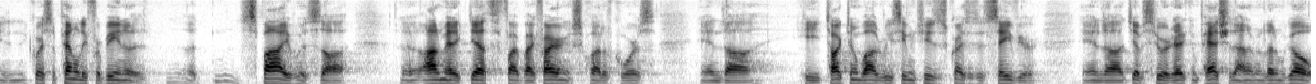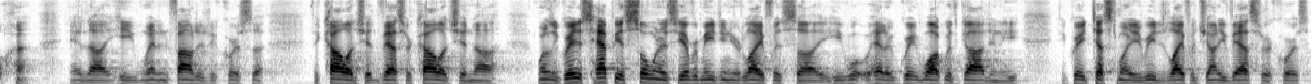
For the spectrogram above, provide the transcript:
and of course, the penalty for being a, a spy was uh, automatic death by firing squad, of course. And uh, he talked to him about receiving Jesus Christ as his Savior. And uh, Jeb Stuart had compassion on him and let him go. and uh, he went and founded, of course, uh, the college at Vassar College. And uh, one of the greatest, happiest soul winners you ever meet in your life was he w- had a great walk with God and he a great testimony. You read the life of Johnny Vassar, of course.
